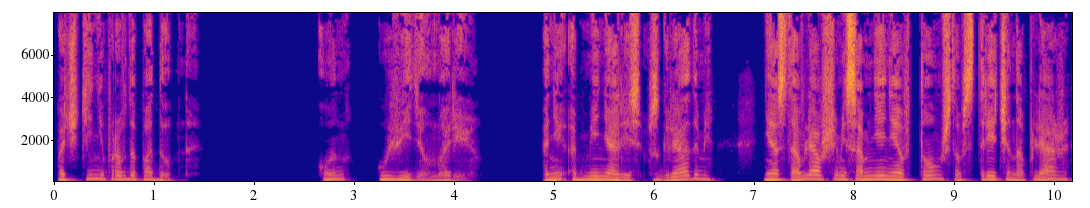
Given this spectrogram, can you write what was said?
почти неправдоподобная. Он увидел Марию. Они обменялись взглядами, не оставлявшими сомнения в том, что встреча на пляже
